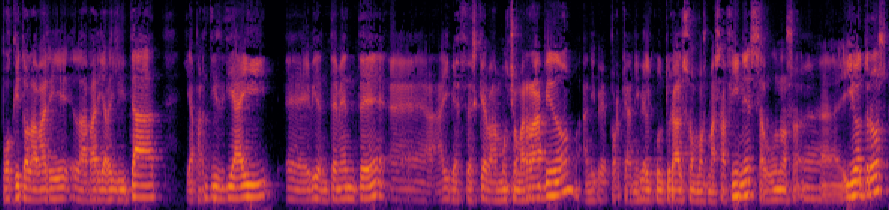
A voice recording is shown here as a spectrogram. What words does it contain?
poquito la, la variabilidad y a partir de ahí, eh, evidentemente, eh, hay veces que va mucho más rápido, a nivel, porque a nivel cultural somos más afines, algunos eh, y otros.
